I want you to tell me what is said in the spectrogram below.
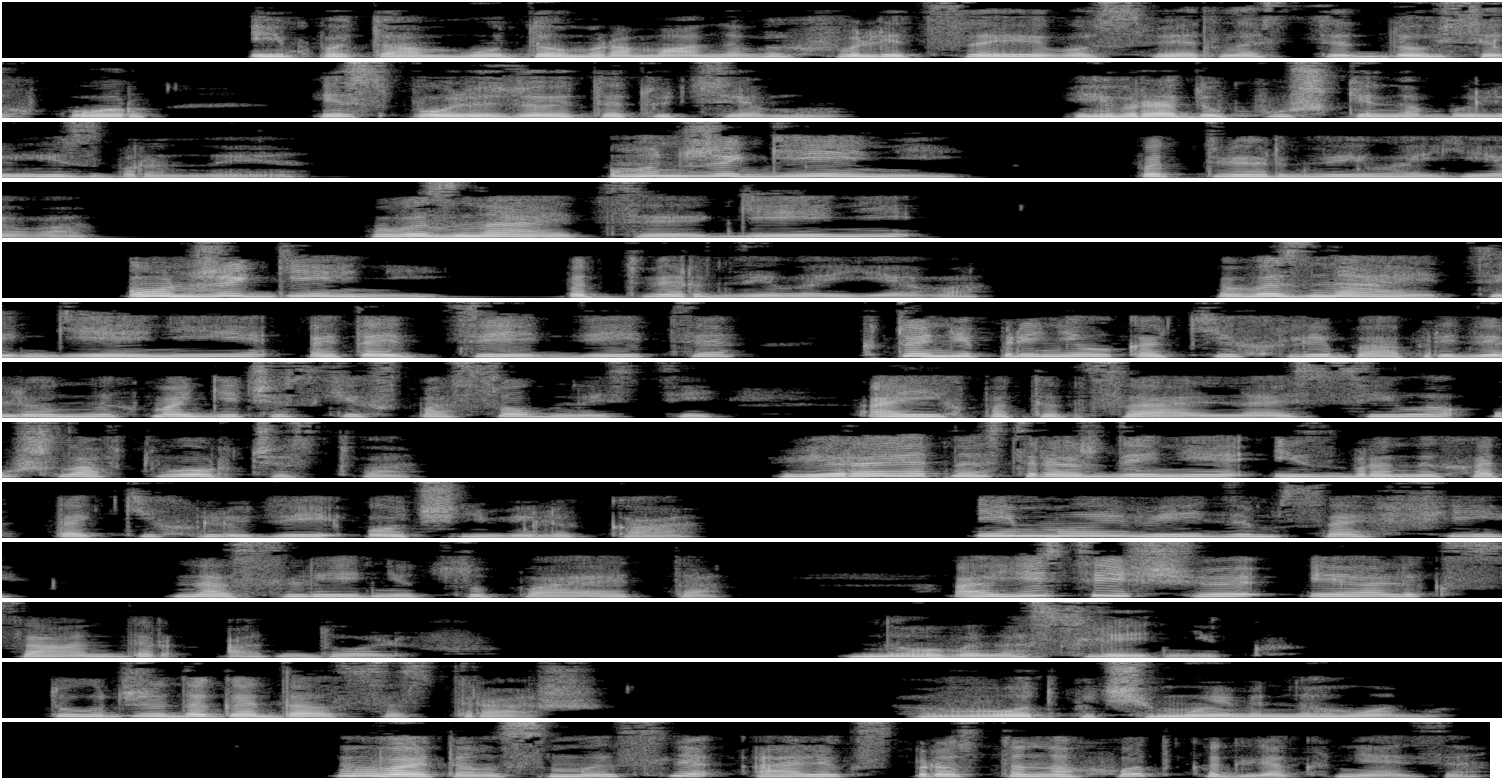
И потому дом Романовых в лице его светлости до сих пор использует эту тему. И в роду Пушкина были избранные. Он же гений, подтвердила Ева. Вы знаете, гений... Он же гений, подтвердила Ева. Вы знаете, гении — это те дети, кто не принял каких-либо определенных магических способностей, а их потенциальная сила ушла в творчество. Вероятность рождения избранных от таких людей очень велика. И мы видим Софи, наследницу поэта, а есть еще и Александр Адольф. Новый наследник. Тут же догадался страж. Вот почему именно он. В этом смысле Алекс просто находка для князя.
